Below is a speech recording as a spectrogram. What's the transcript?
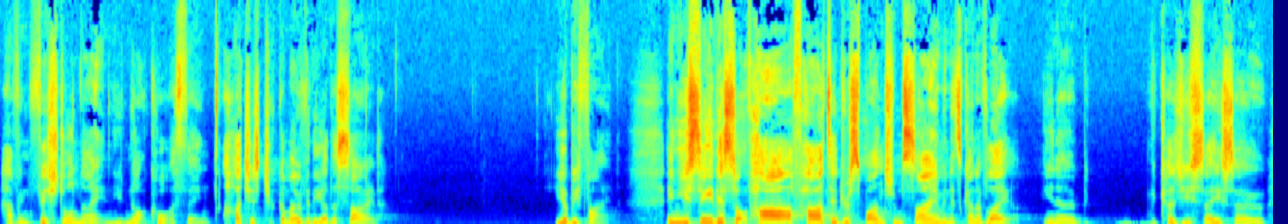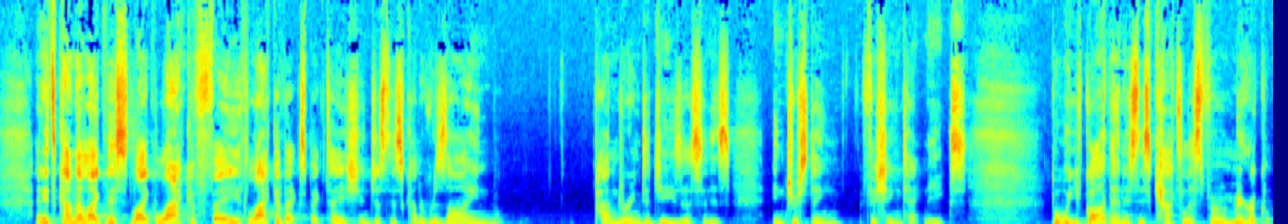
having fished all night and you've not caught a thing, I'll just chuck them over the other side. You'll be fine. And you see this sort of half hearted response from Simon. It's kind of like, you know, because you say so. And it's kind of like this like lack of faith, lack of expectation, just this kind of resigned pandering to Jesus and his interesting fishing techniques. But what you've got then is this catalyst for a miracle.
